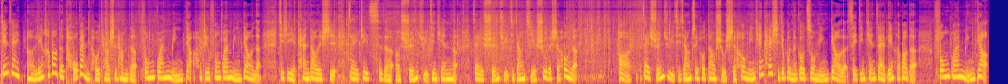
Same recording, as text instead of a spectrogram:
今天在呃《联合报》的头版头条是他们的封关民调，这个封关民调呢，其实也看到的是在这次的呃选举，今天呢，在选举即将结束的时候呢。呃，在选举即将最后倒数时候，明天开始就不能够做民调了。所以今天在联合报的封关民调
